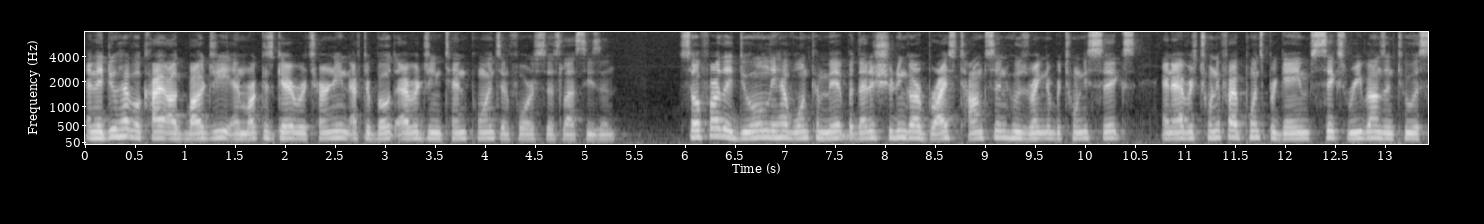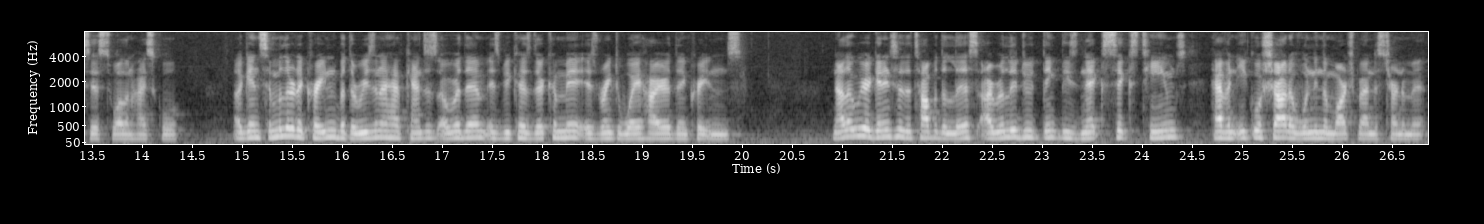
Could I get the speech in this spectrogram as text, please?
and they do have Ochai Agbaji and Marcus Garrett returning after both averaging 10 points and 4 assists last season. So far they do only have one commit, but that is shooting guard Bryce Thompson, who's ranked number 26 and averaged 25 points per game, 6 rebounds and 2 assists while in high school. Again, similar to Creighton, but the reason I have Kansas over them is because their commit is ranked way higher than Creighton's. Now that we are getting to the top of the list, I really do think these next six teams have an equal shot of winning the March Madness tournament.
